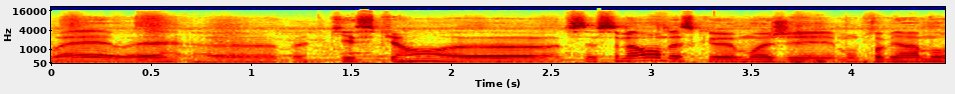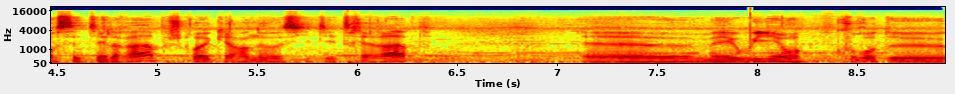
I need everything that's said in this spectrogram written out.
ouais, ouais, euh, bonne question. Euh, c'est c'est marrant parce que moi, j'ai mon premier amour, c'était le rap. Je crois qu'Arnaud aussi était très rap. Euh, mais oui, en cours de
